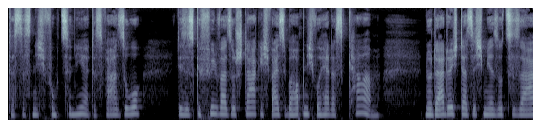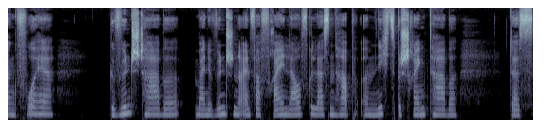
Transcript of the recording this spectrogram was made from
dass das nicht funktioniert. Das war so, dieses Gefühl war so stark, ich weiß überhaupt nicht, woher das kam. Nur dadurch, dass ich mir sozusagen vorher gewünscht habe, meine Wünschen einfach freien Lauf gelassen habe, ähm, nichts beschränkt habe, dass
